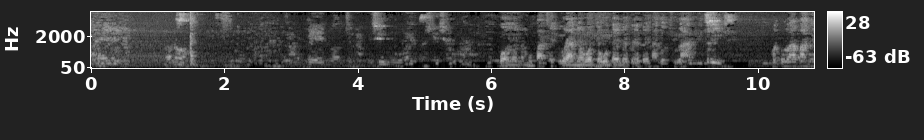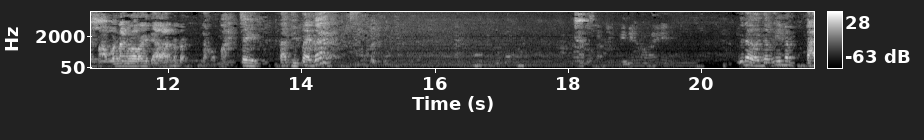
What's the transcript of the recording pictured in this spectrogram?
Ono. Koyo nemu pacet ora nyowo tuku tempe-tempe nanggo julantri. Metu lapange mawon nang lore dalan. Lah kok pacet. Tak dipeper. Kita banyak ini tak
